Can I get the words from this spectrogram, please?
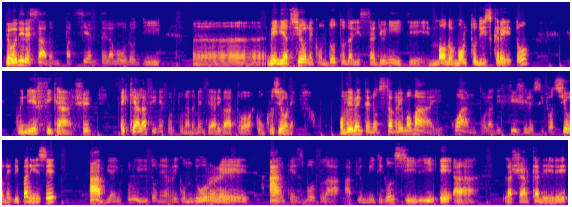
devo dire è stato un paziente lavoro di eh, mediazione condotto dagli Stati Uniti in modo molto discreto, quindi efficace, e che alla fine fortunatamente è arrivato a conclusione. Ovviamente non sapremo mai quanto la difficile situazione libanese abbia influito nel ricondurre anche Hezbollah a più miti consigli e a lasciar cadere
